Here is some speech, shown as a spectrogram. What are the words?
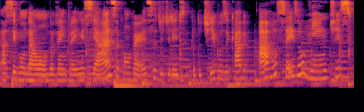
A segunda onda vem para iniciar essa conversa de direitos reprodutivos e cabe a vocês, ouvintes,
